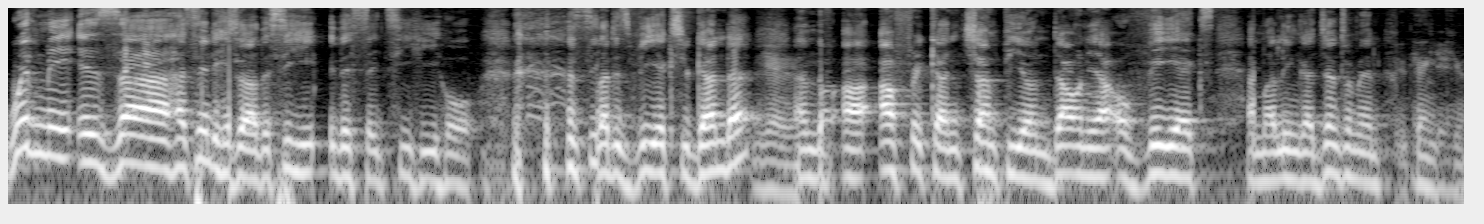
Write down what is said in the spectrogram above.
With me is uh, Hasindi, uh, the CEO, the CEO. that is VX Uganda, Yeah, yeah. and our African champion down here of VX, and Malingha. Gentlemen, Thank you.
